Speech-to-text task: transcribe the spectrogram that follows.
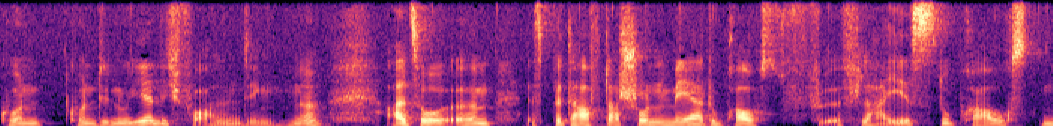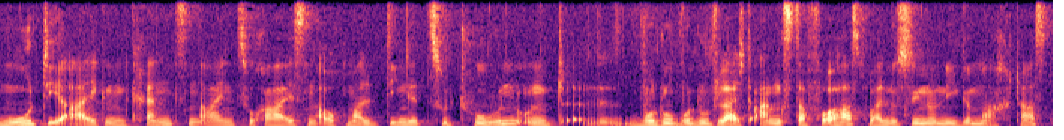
kon kontinuierlich vor allen Dingen. Ne? Also ähm, es bedarf da schon mehr. Du brauchst Fleiß, du brauchst Mut, die eigenen Grenzen einzureißen, auch mal Dinge zu tun und äh, wo du, wo du vielleicht Angst davor hast, weil du sie noch nie gemacht hast.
